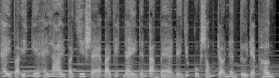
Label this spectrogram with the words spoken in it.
hay và ý nghĩa hãy like và chia sẻ bài viết này đến bạn bè để giúp cuộc sống trở nên tươi đẹp hơn.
